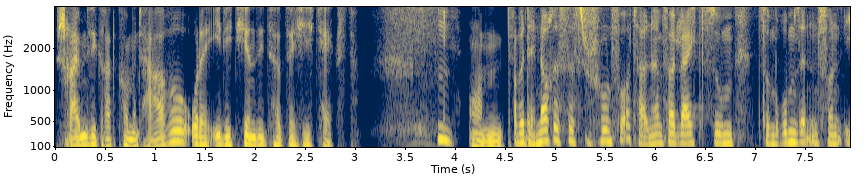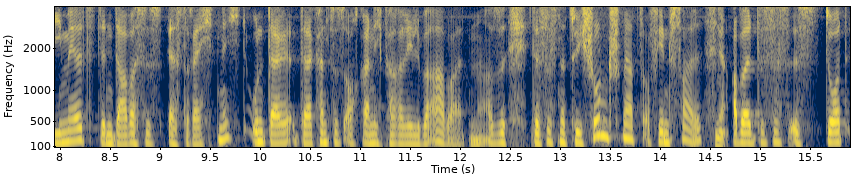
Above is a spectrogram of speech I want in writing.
Schreiben sie gerade Kommentare oder editieren sie tatsächlich Text? Hm. Und Aber dennoch ist das schon ein Vorteil ne, im Vergleich zum, zum Rumsenden von E-Mails, denn da weißt du es erst recht nicht und da, da kannst du es auch gar nicht parallel bearbeiten. Also das ist natürlich schon ein Schmerz auf jeden Fall, ja. aber das ist, ist dort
